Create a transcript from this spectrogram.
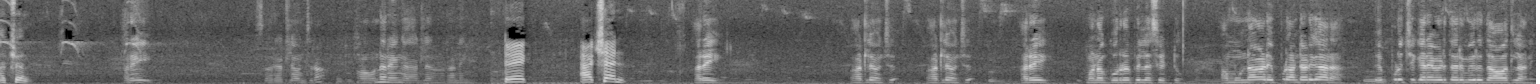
యాక్షన్ అరే. సరే అట్లే ఉంచురా. ఉన్నారు ఏం కదా అట్లే రన్నింగ్ టేక్ యాక్షన్ అరే. అట్లే ఉంచు అట్లే ఉంచు. అరే మన గుర్ర పిల్ల సెట్టు. ఆ మున్నగాడు ఎప్పుడు అంటాడు గారా ఎప్పుడు చికెన్ పెడతారు మీరు దావత్లు అని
